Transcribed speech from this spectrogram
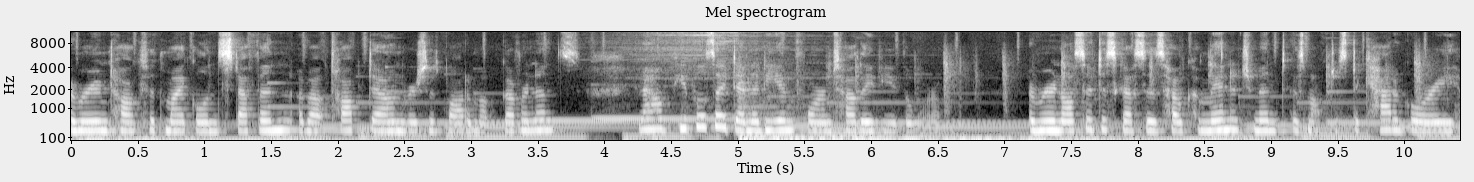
Arun talks with Michael and Stefan about top down versus bottom up governance and how people's identity informs how they view the world. Arun also discusses how co management is not just a category,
